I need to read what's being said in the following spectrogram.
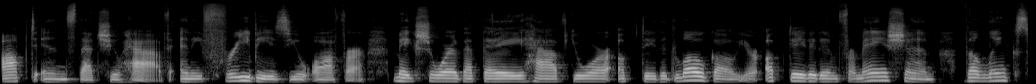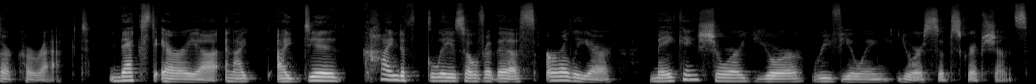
opt-ins that you have, any freebies you offer, make sure that they have your updated logo, your updated information, the links are correct. Next area, and I, I did kind of glaze over this earlier, making sure you're reviewing your subscriptions.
